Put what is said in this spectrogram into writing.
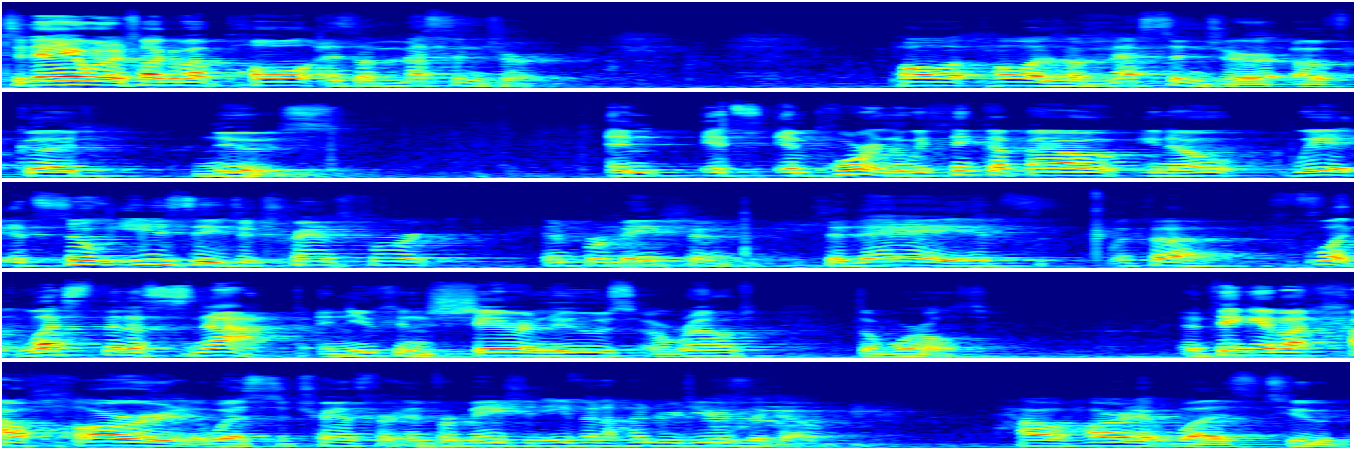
Today, I want to talk about Paul as a messenger. Paul, Paul as a messenger of good news. And it's important. We think about, you know, we, it's so easy to transport information. Today, it's with a flick, less than a snap, and you can share news around the world. And thinking about how hard it was to transfer information even 100 years ago, how hard it was to,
